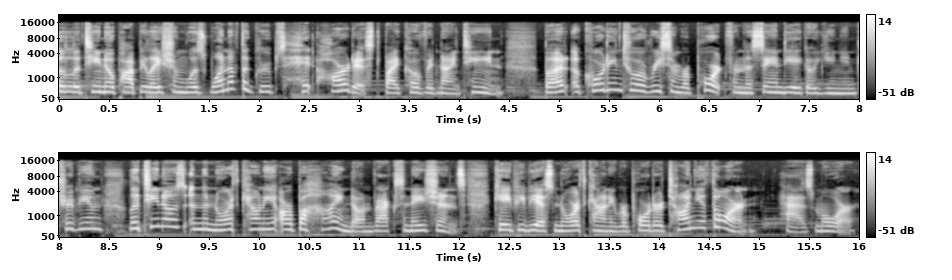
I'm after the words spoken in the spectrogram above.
The Latino population was one of the groups hit hardest by COVID 19. But according to a recent report from the San Diego Union Tribune, Latinos in the North County are behind on vaccinations. KPBS North County reporter Tania Thorne has more.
